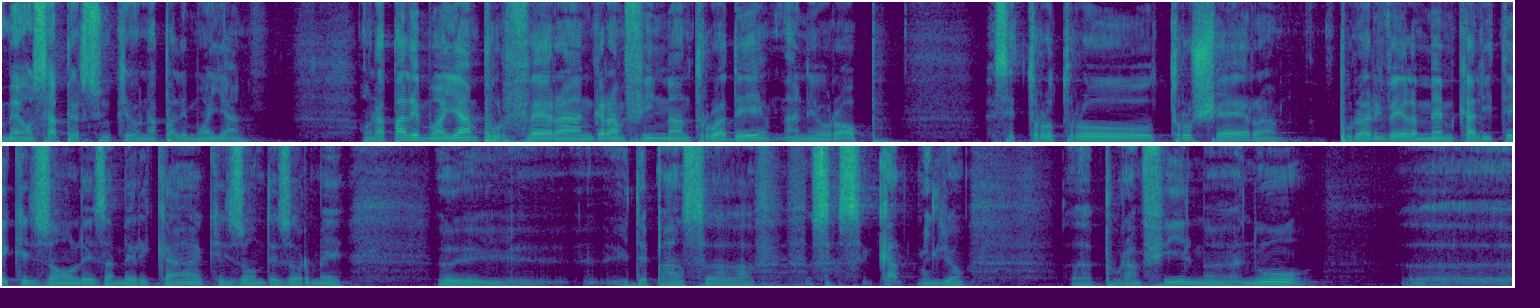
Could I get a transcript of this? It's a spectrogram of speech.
Mais on s'est aperçu qu'on n'a pas les moyens. On n'a pas les moyens pour faire un grand film en 3D en Europe. C'est trop, trop, trop cher pour arriver à la même qualité qu'ils ont les Américains, qu'ils ont désormais. Eux, ils dépensent 50 millions euh, pour un film. Nous, euh,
